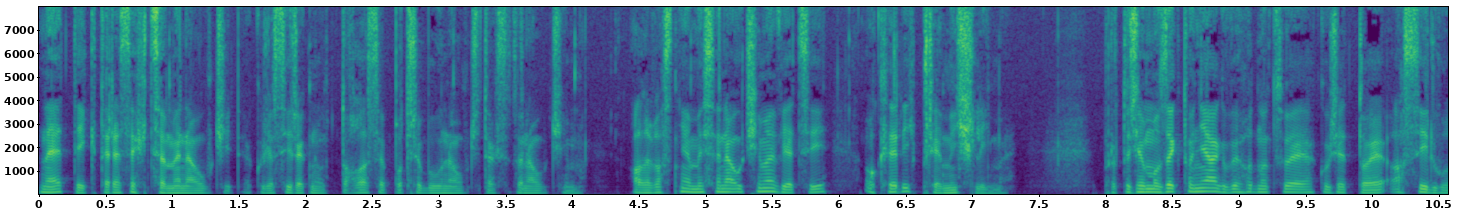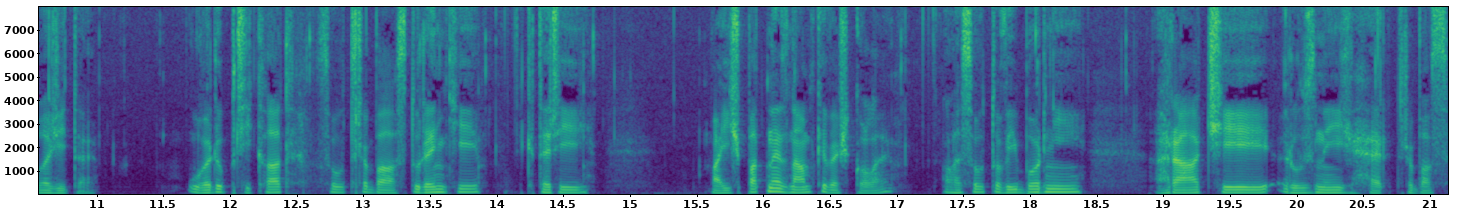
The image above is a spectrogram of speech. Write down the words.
ne ty, které se chceme naučit. Jakože si řeknu, tohle se potřebuju naučit, tak se to naučím. Ale vlastně my se naučíme věci, o kterých přemýšlíme. Protože mozek to nějak vyhodnocuje, jakože to je asi důležité. Uvedu příklad, jsou třeba studenti, kteří mají špatné známky ve škole, ale jsou to výborní hráči různých her, třeba z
